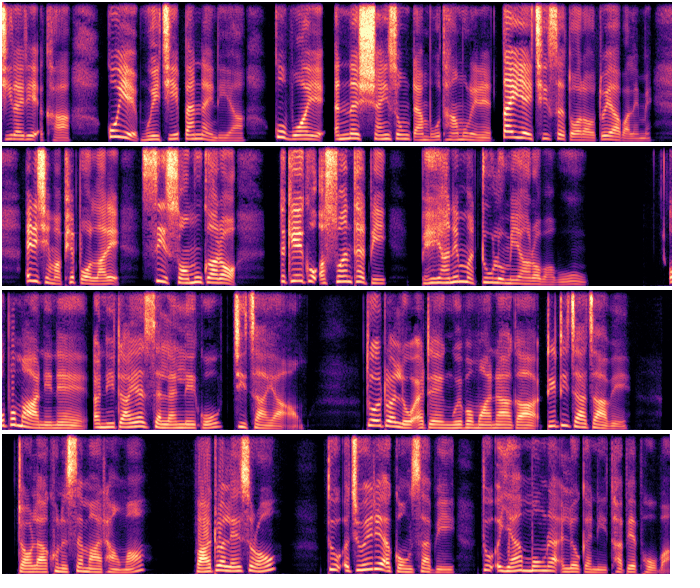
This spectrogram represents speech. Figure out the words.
ကြည့်လိုက်တဲ့အခါကိုယ့်ရဲ့ငွေကြေးပန်းနိုင်တွေကကိုယ့်ဘဝရဲ့အနက်ရှိုင်းဆုံးတန်ဖိုးထားမှုတွေနဲ့တိုက်ရိုက်ချိတ်ဆက်သွားတာကိုတွေ့ရပါလိမ့်မယ်အဲ့ဒီအချိန်မှာဖြစ်ပေါ်လာတဲ့စီစော်မှုကတော့တကယ်ကိုအစွမ်းထက်ပြီးဘယ်ဟာနဲ့မှတူးလို့မရတော့ပါဘူးဥပမာအနေနဲ့အနီတာရဲ့ဇတ်လန်းလေးကိုကြည့်ကြရအောင်သူ့အတွက်လိုအပ်တဲ့ငွေပမာဏကတိတိကျကျပဲဒေါ်လာ80မထောင်ပါဘာအတွက်လဲဆိုတော့ သူအကျွေးတဲ့အကုန်ဆက်ပြီးသူအရန်မုန်းတဲ့အလုပ်ကနေထပ်ပြက်ဖို့ပါ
